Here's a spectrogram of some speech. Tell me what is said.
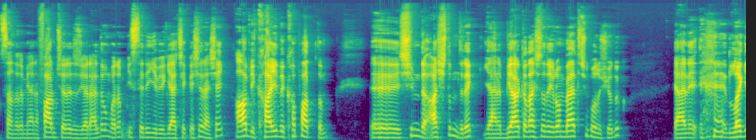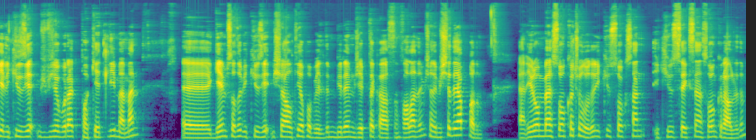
sanırım yani farm çarı diyor herhalde. Umarım istediği gibi gerçekleşir her şey. Abi kaydı kapattım. Ee, şimdi açtım direkt. Yani bir arkadaşla da Iron Belt için konuşuyorduk. Yani Lagel 275'e bırak paketleyeyim hemen. Ee, game satıp 276 yapabildim. Bir hem cepte kalsın falan demiş. Hani bir şey de yapmadım. Yani Iron Bell son kaç olur dedi. 290, 280 son kral dedim.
